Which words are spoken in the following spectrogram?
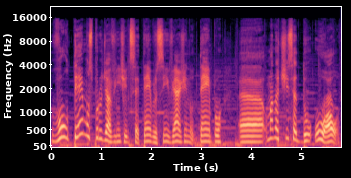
Voltemos para o dia 20 de setembro, sim, viagem no tempo. Uh, uma notícia do UOL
